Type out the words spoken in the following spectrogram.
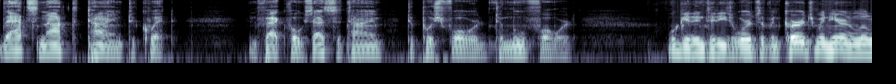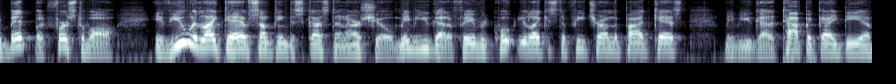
that's not the time to quit. In fact, folks, that's the time to push forward, to move forward. We'll get into these words of encouragement here in a little bit, but first of all, if you would like to have something discussed on our show, maybe you got a favorite quote you'd like us to feature on the podcast, maybe you got a topic idea,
